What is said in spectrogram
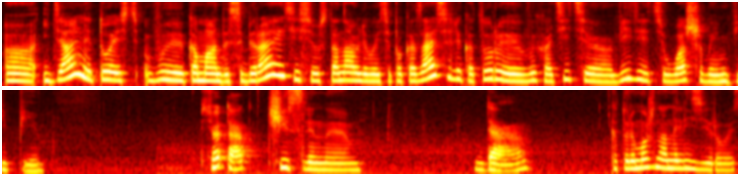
Uh, идеальный, то есть вы командой собираетесь и устанавливаете показатели, которые вы хотите видеть у вашего MVP. Все так. Численные. Да который можно анализировать.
